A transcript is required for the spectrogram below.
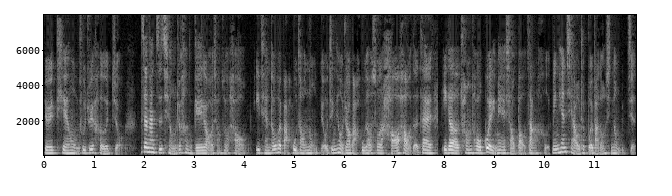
有一天我们出去喝酒，在那之前我就很 gay 了，我想说好，以前都会把护照弄丢，今天我就要把护照收的好好的，在一个床头柜里面的小宝藏盒，明天起来我就不会把东西弄不见。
